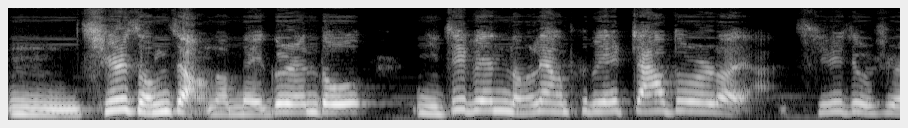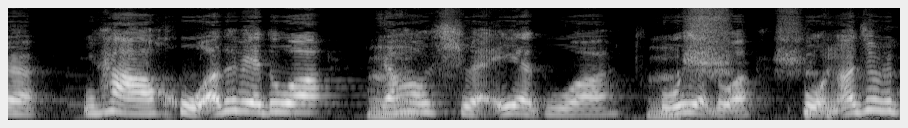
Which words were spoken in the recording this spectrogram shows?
嗯，其实怎么讲呢？每个人都，你这边能量特别扎堆儿的呀，其实就是你看啊，火特别多，然后水也多，土也多。土呢，就是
